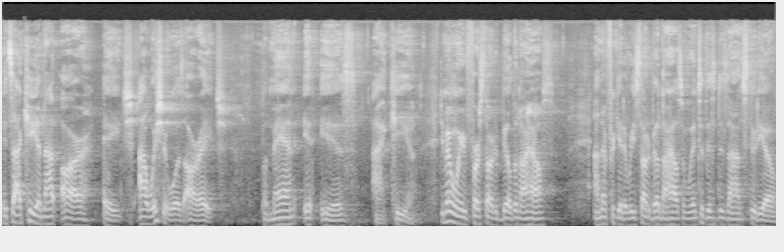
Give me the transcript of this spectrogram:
It's IKEA, not RH. I wish it was RH, but man, it is IKEA. Do you remember when we first started building our house? I'll never forget it. We started building our house and went to this design studio.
